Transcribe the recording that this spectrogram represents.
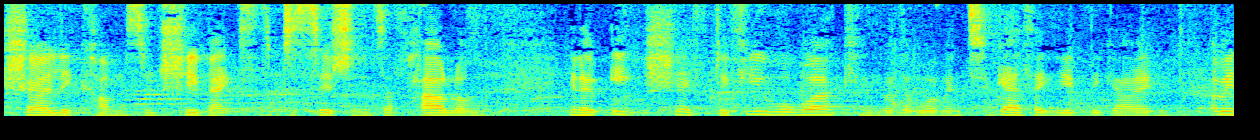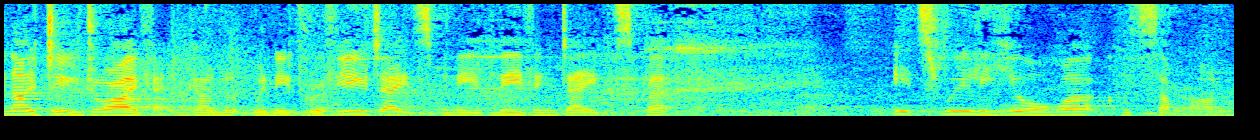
Shirley comes and she makes the decisions of how long, you know, each shift. If you were working with a woman together, you'd be going, I mean, I do drive it and go, look, we need review dates, we need leaving dates, but it's really your work with someone.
